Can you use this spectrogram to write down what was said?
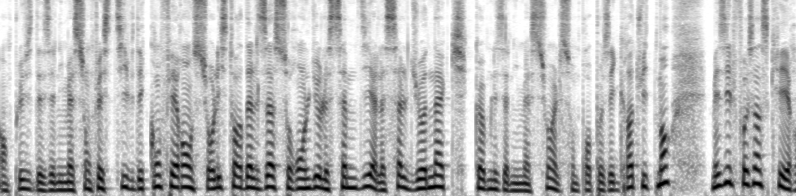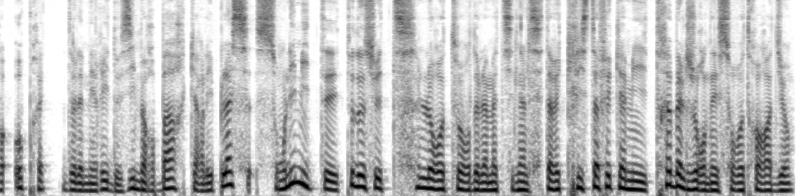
En plus des animations festives, des conférences sur l'histoire d'Alsace auront lieu le samedi à la salle du Honac. Comme les animations, elles sont proposées gratuitement, mais il faut s'inscrire auprès de la mairie de Zimmerbach car les places sont limitées. Tout de suite, le retour de la matinale, c'est avec Christophe et Camille. Très belle journée sur votre radio.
